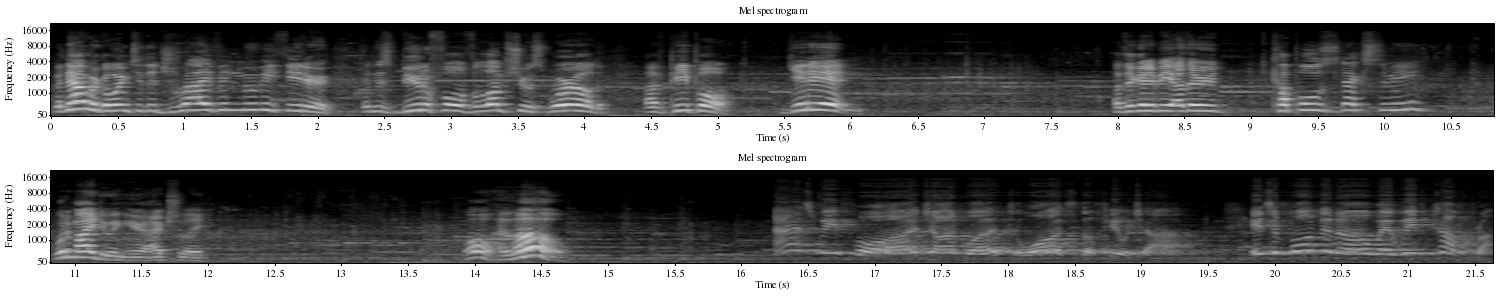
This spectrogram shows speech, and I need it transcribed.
But now we're going to the drive-in movie theater in this beautiful, voluptuous world of people. Get in! Are there going to be other couples next to me? What am I doing here, actually? Oh, hello! As we forge onward towards the future, it's important to know where we've come from.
